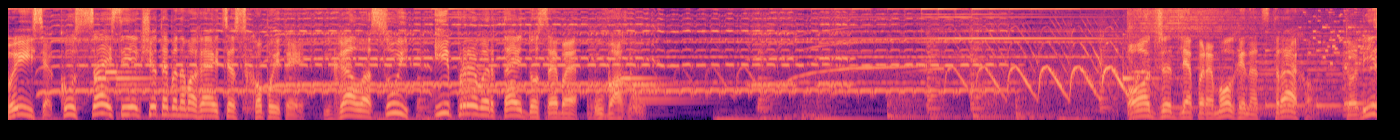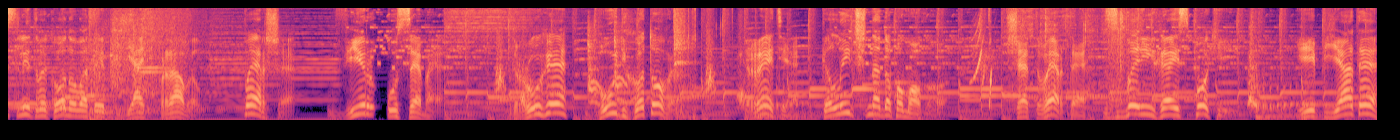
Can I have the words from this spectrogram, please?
бийся, кусайся, якщо тебе намагаються схопити. Галасуй і привертай до себе увагу. Отже, для перемоги над страхом тобі слід виконувати п'ять правил. Перше вір у себе. Друге будь готовим. Третє клич на допомогу. Четверте зберігай спокій. І п'яте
